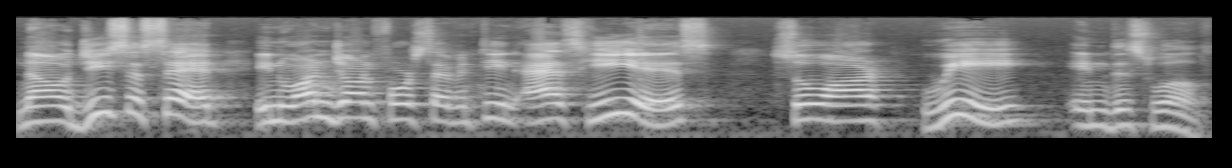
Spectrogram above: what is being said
Now Jesus said in 1 John 4:17 as he is so are we in this world.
